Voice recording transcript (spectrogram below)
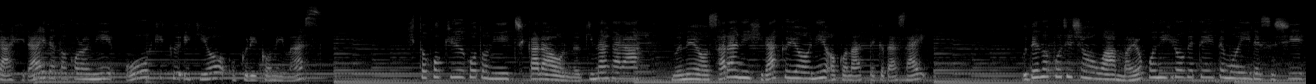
が開いたところに大きく息を送り込みます。一呼吸ごとに力を抜きながら胸をさらに開くように行ってください。腕のポジションは真横に広げていてもいいですし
